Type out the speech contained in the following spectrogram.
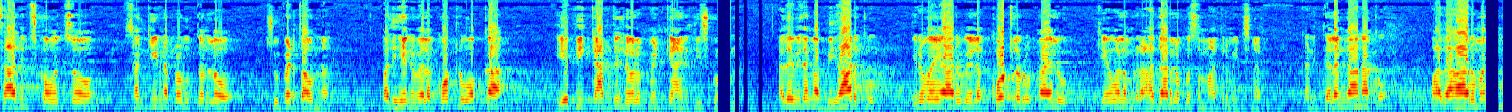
సాధించుకోవచ్చో సంకీర్ణ ప్రభుత్వంలో చూపెడతా ఉన్నారు. పదిహేను వేల కోట్లు ఒక్క ఏపీ క్యాపిటల్ డెవలప్మెంట్కి ఆయన తీసుకుంటున్నారు అదేవిధంగా బీహార్కు ఇరవై ఆరు వేల కోట్ల రూపాయలు కేవలం రహదారుల కోసం మాత్రమే ఇచ్చినారు. కానీ తెలంగాణకు పదహారు మంది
